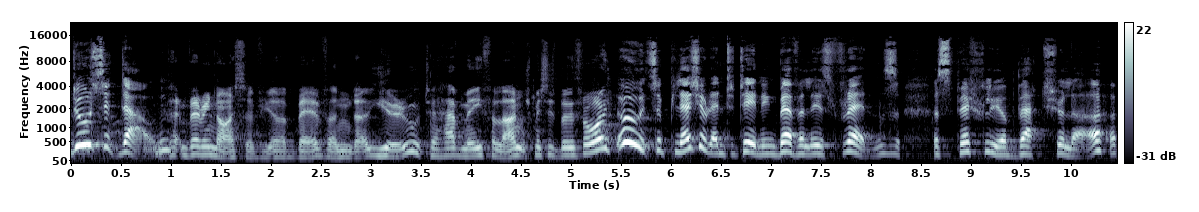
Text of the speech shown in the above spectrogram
Do sit down. Very nice of you, uh, Bev, and uh, you to have me for lunch, Mrs. Boothroyd. Oh, it's a pleasure entertaining Beverly's friends, especially a bachelor.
